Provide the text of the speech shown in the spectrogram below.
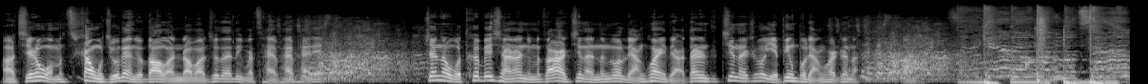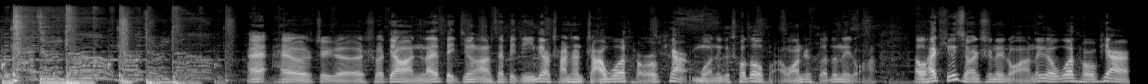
啊。其实我们上午九点就到了，你知道吧？就在里面彩排排练。真的，我特别想让你们早点进来，能够凉快一点，但是进来之后也并不凉快，真的啊。哎，还有这个说调啊，你来北京啊，在北京一定要尝尝炸窝头片抹那个臭豆腐啊，王致和的那种哈，啊我还挺喜欢吃那种啊，那个窝头片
